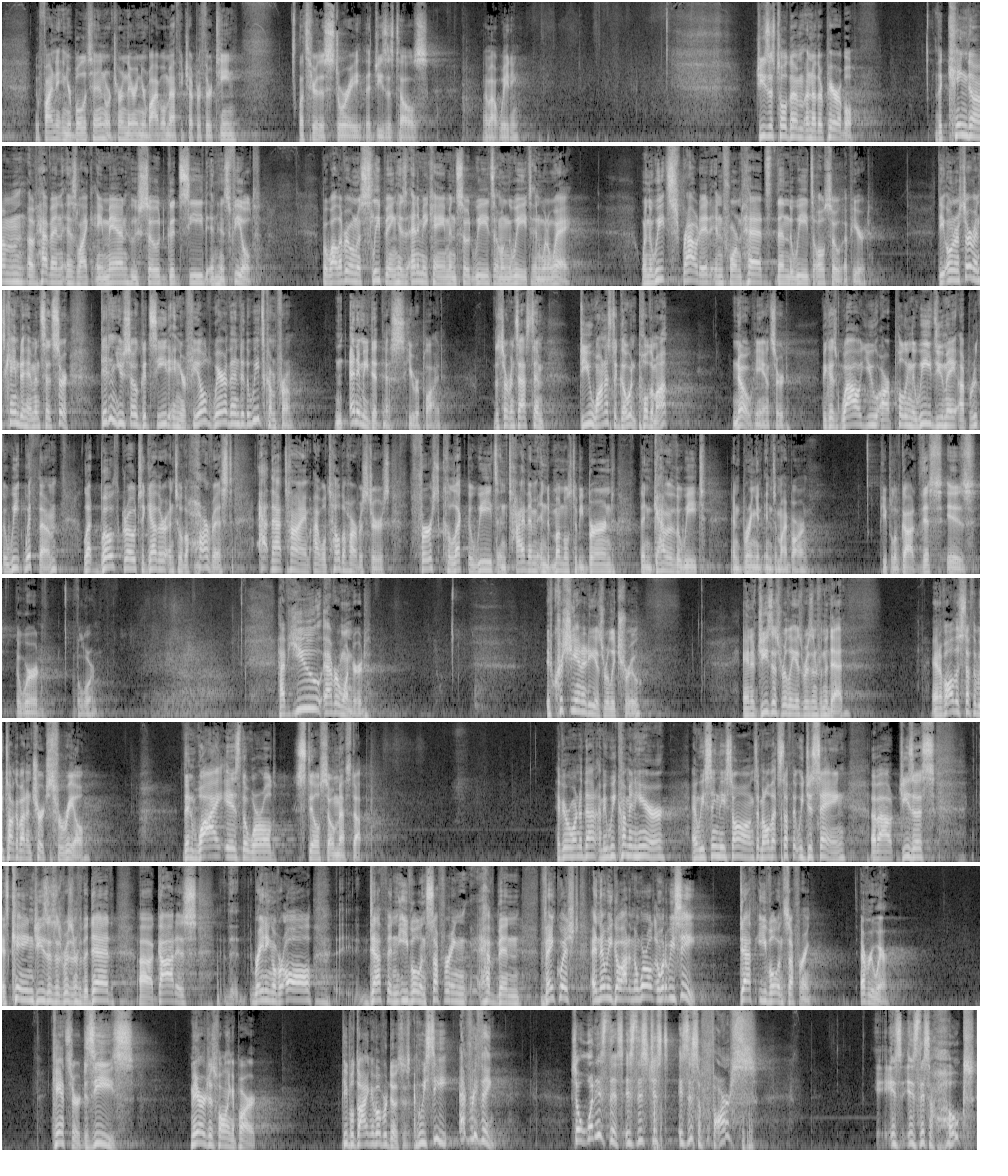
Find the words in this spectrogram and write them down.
You'll find it in your bulletin or turn there in your Bible, Matthew chapter 13. Let's hear this story that Jesus tells about waiting. Jesus told them another parable. The kingdom of heaven is like a man who sowed good seed in his field. But while everyone was sleeping, his enemy came and sowed weeds among the wheat and went away. When the wheat sprouted and formed heads, then the weeds also appeared. The owner's servants came to him and said, Sir, didn't you sow good seed in your field? Where then did the weeds come from? An enemy did this, he replied. The servants asked him, Do you want us to go and pull them up? No, he answered, because while you are pulling the weeds, you may uproot the wheat with them. Let both grow together until the harvest. At that time, I will tell the harvesters first collect the weeds and tie them into bundles to be burned, then gather the wheat and bring it into my barn. People of God, this is the word of the Lord. Have you ever wondered if Christianity is really true, and if Jesus really is risen from the dead, and if all this stuff that we talk about in church is for real, then why is the world still so messed up? Have you ever wondered that? I mean, we come in here and we sing these songs, I mean, all that stuff that we just sang about Jesus is king, Jesus is risen from the dead, uh, God is reigning over all, death and evil and suffering have been vanquished. And then we go out in the world, and what do we see? Death, evil, and suffering everywhere. Cancer, disease, marriages falling apart, people dying of overdoses. And we see everything. So, what is this? Is this just, is this a farce? Is, is this a hoax?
